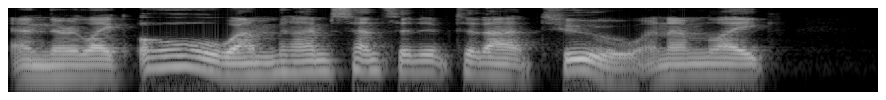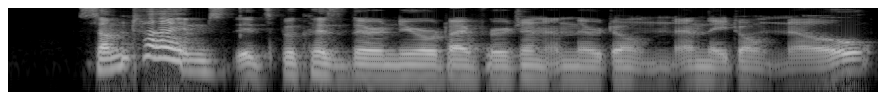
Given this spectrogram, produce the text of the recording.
and they're like oh I'm I'm sensitive to that too and I'm like sometimes it's because they're neurodivergent and they don't and they don't know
